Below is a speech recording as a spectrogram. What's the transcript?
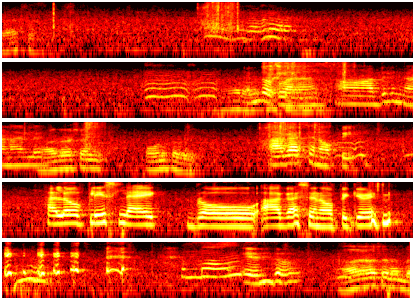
രാക്ഷസൻ. ആ അതിലും കാണാമല്ലേ ആകാശം ആകാശൻ ഓപ്പി hello please like bro Akashan ഓപ്പിക്ക് വേണ്ടി. എന്തോ? ആകാശനല്ല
